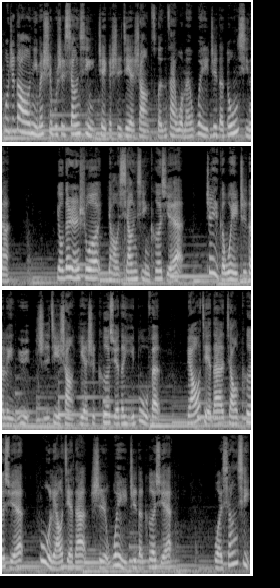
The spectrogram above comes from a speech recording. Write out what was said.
不知道你们是不是相信这个世界上存在我们未知的东西呢？有的人说要相信科学，这个未知的领域实际上也是科学的一部分。了解的叫科学，不了解的是未知的科学。我相信，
